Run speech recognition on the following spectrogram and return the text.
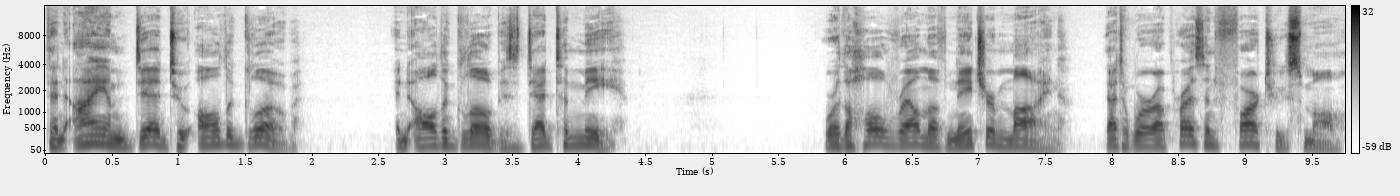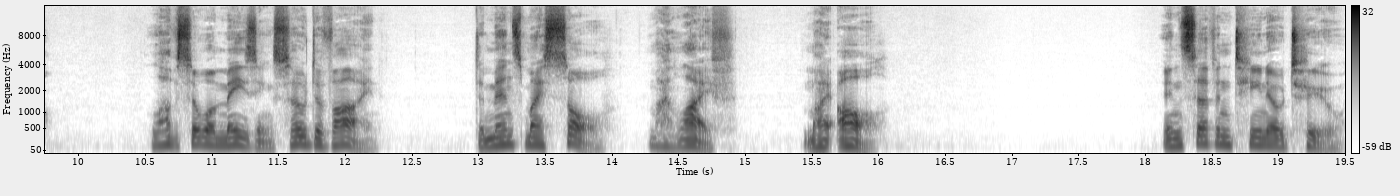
Then I am dead to all the globe, and all the globe is dead to me. Were the whole realm of nature mine, that were a present far too small. Love so amazing, so divine, demands my soul, my life, my all. In 1702,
